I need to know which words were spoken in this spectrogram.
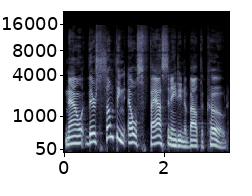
Now, there's something else fascinating about the code.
